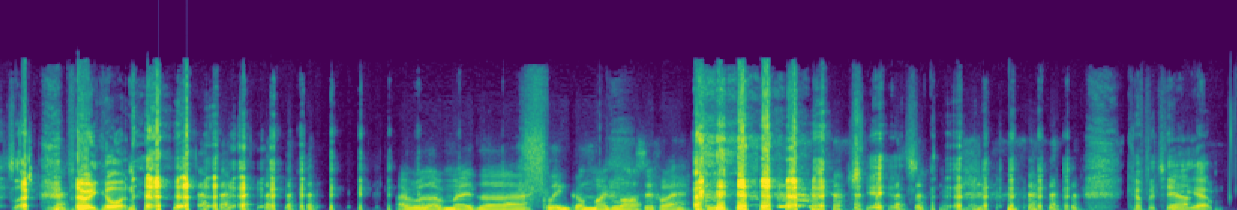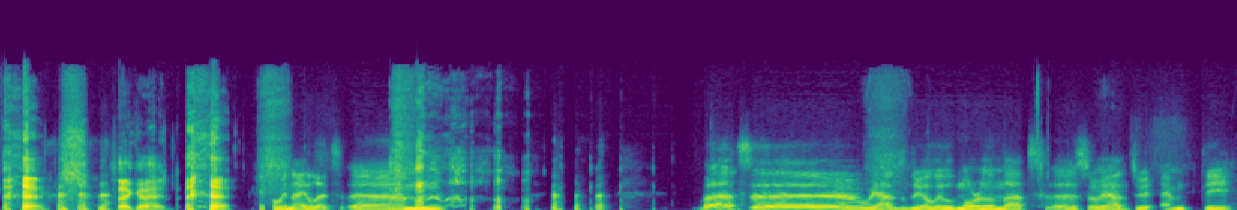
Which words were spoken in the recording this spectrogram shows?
Sorry, Sorry, go on. I would have made a clink on my glass if I. Cheers. Cup of tea, Yeah. yeah. so go ahead. we nailed it. Um, but uh, we had to do a little more than that. Uh, so we had to empty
